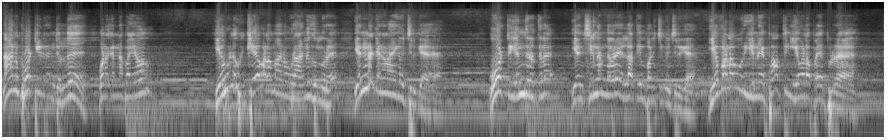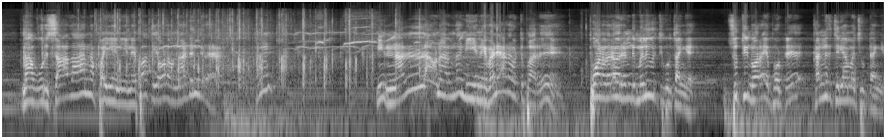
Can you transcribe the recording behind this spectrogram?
நானும் போட்டிடுறேன்னு சொல்லு. உனக்கு என்ன பயம்? எவ்வளவு கேவலமான ஒரு அணுகுமுறை. என்ன ஜனநாயகம் வச்சிருக்க? ஓட்டு எந்திரத்துல என் சின்னந்தவரை எல்லாத்தையும் பழிச்சுன்னு வச்சிருக்க. எவ்வளவு ஒரு என்னை பார்த்து நீ எவ்வளவு பயப்படுற? நான் ஒரு சாதாரண பையன் நீ என்னை பார்த்து எவ்வளவு நடுங்கிற? நீ நல்லவனாக இருந்தால் நீ என்னை விளையாட விட்டு பாரு. போன தடவை ரெண்டு மெழுகுவர்த்தி கொடுத்தாங்க. சுற்றி நுரைய போட்டு கண்ணுக்கு தெரியாமல் வச்சு விட்டாங்க.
